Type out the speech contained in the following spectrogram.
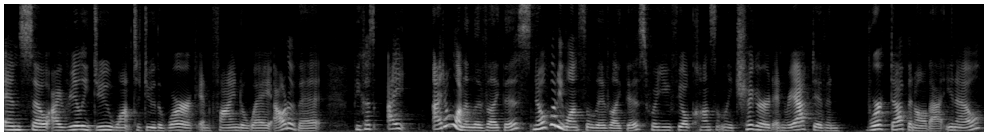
And so I really do want to do the work and find a way out of it because I I don't want to live like this. Nobody wants to live like this where you feel constantly triggered and reactive and worked up and all that, you know?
